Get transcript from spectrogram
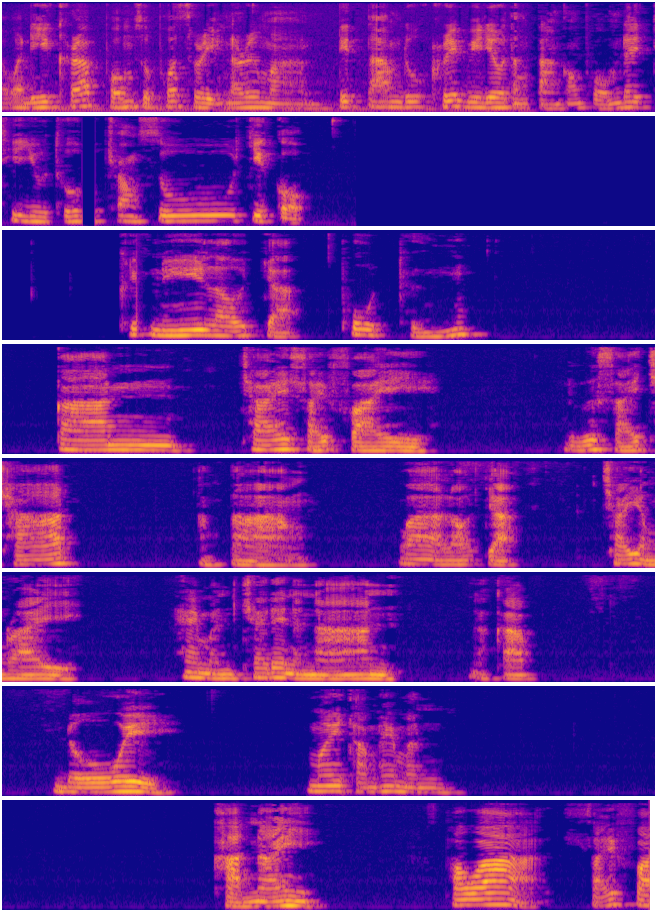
สวัสดีครับ ผมสุพจน์สิรินฤมาน ติดตามดูคลิปวิดีโอต่างๆ ของผมได้ที่ YouTube ช่องซูจิโกะคลิปนี้เราจะพูดถึง การใช้สายไฟ หรือสายชาร์จต่างๆ ว่าเราจะใช้อย่างไร ให้มันใช้ได้นานๆนะครับ โดยไม่ทำให้มันขาดใน เพราะว่าสายไฟ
